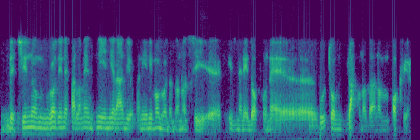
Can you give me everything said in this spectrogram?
većinom godine parlament nije ni radio, pa nije ni mogao da donosi e, izmene i dopune e, u tom zakonodavnom okviru.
